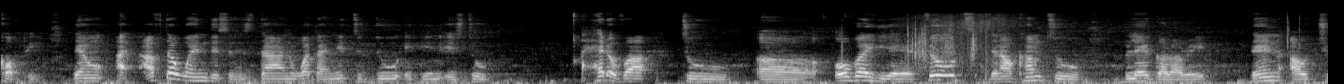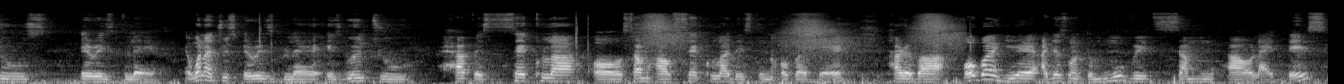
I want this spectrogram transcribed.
Copy. Then I, after when this is done what i need to do again is to head over to uh over here fields then i'll come to blur gallery. Then i'll choose iris blur and when i choose iris blur it's going to have a circular or somehow circular this thing over there however over here i just want to move it somehow like this.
